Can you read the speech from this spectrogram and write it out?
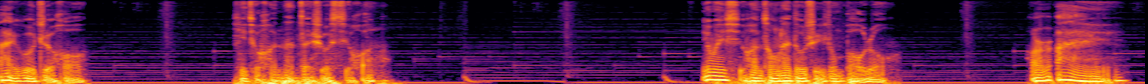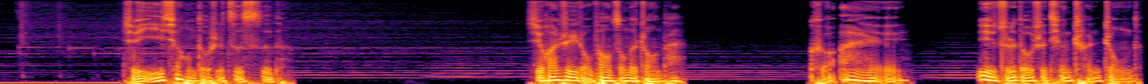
爱过之后，你就很难再说喜欢了。因为喜欢从来都是一种包容，而爱却一向都是自私的。喜欢是一种放松的状态，可爱一直都是挺沉重的。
